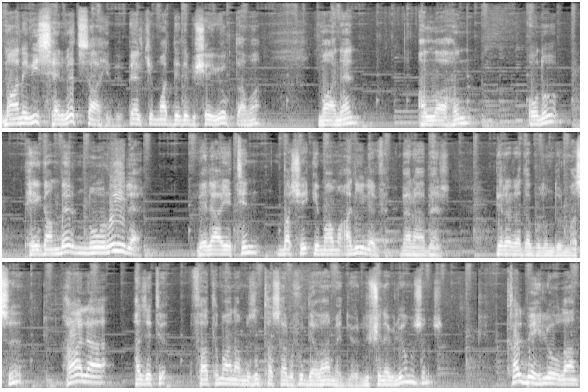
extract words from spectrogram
manevi servet sahibi. Belki maddede bir şey yoktu ama manen Allah'ın onu peygamber nuru ile velayetin başı İmam Ali ile beraber bir arada bulundurması hala Hazreti Fatıma anamızın tasarrufu devam ediyor. Düşünebiliyor musunuz? Kalp ehli olan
